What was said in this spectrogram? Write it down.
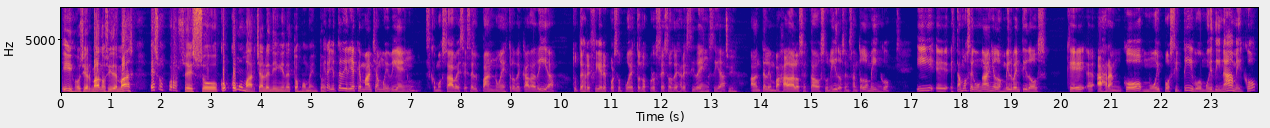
hijos y hermanos y demás. Esos procesos, ¿cómo, marchan, Lenín, en estos momentos? Mira, yo te diría que marchan muy bien. Como sabes, es el pan nuestro de cada día. Tú te refieres, por supuesto, a los procesos de residencia ante la Embajada de los Estados Unidos en Santo Domingo. Y eh, estamos en un año 2022 que eh, arrancó muy positivo, muy dinámico,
